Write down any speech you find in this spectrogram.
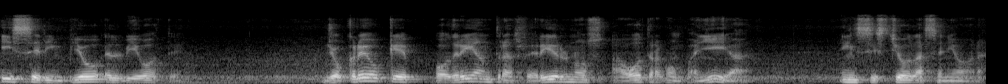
y se limpió el bigote. Yo creo que podrían transferirnos a otra compañía, insistió la señora.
